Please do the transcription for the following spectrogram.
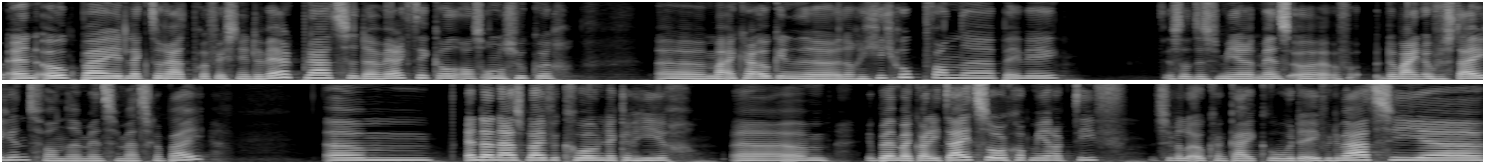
En ook bij het lectoraat professionele werkplaatsen. Daar werkte ik al als onderzoeker. maar ik ga ook in de, de regiegroep van PW. Dus dat is meer het mens, domeinoverstijgend van de mensenmaatschappij. Um, en daarnaast blijf ik gewoon lekker hier. Um, ik ben bij kwaliteitszorg wat meer actief. Dus we willen ook gaan kijken hoe we de evaluatie uh,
